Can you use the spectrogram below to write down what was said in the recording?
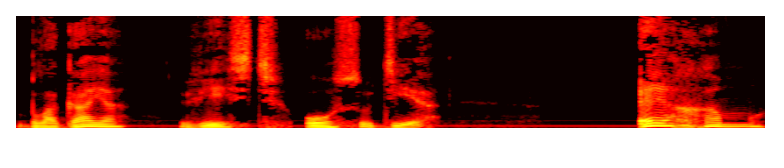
благая весть о суде, эхом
